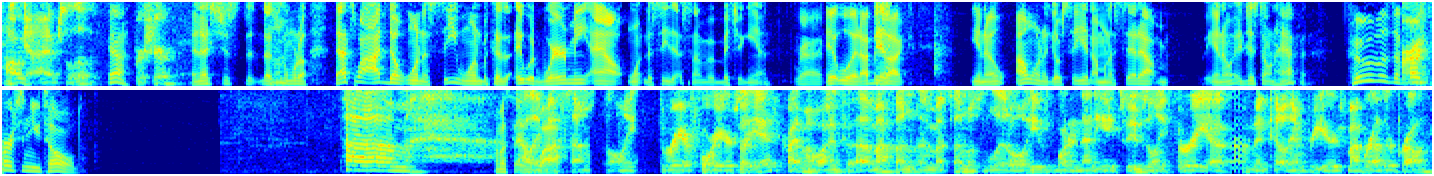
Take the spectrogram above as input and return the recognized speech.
Oh yeah, absolutely. Yeah, for sure. And that's just that's mm-hmm. normal. That's why I don't want to see one because it would wear me out wanting to see that son of a bitch again. Right. It would. I'd be yeah. like, you know, I want to go see it. I'm going to set out and, you know, it just don't happen. Who was the All first right. person you told? Um, I'm gonna say his wife. My son was only three or four years old. Yeah, it's probably my wife. Uh, my son, my son was little. He was born in '98, so he was only three. I, have been tell him for years. My brother, probably.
